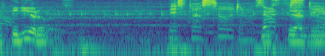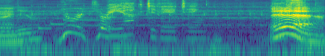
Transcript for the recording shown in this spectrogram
Оперировать. Ввести адреналин. Э!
